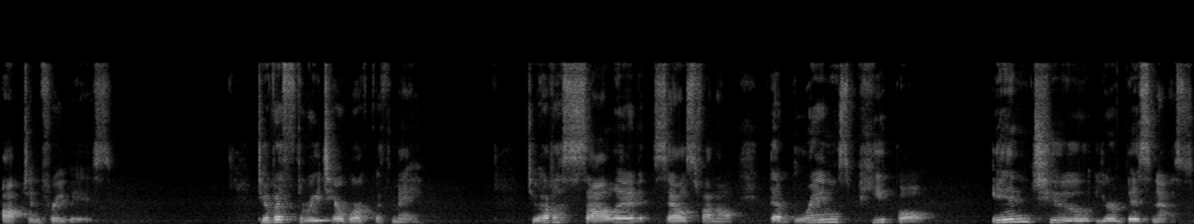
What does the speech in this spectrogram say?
opt in freebies? Do you have a three tier work with me? Do you have a solid sales funnel that brings people into your business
